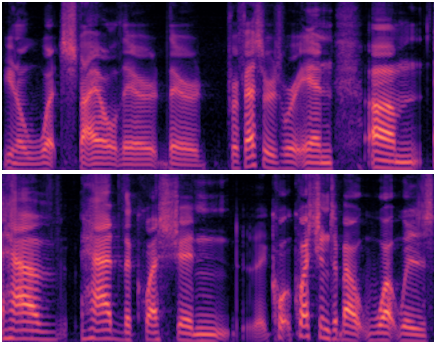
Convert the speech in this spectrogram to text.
you know what style their their professors were in um, have had the question qu- questions about what was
